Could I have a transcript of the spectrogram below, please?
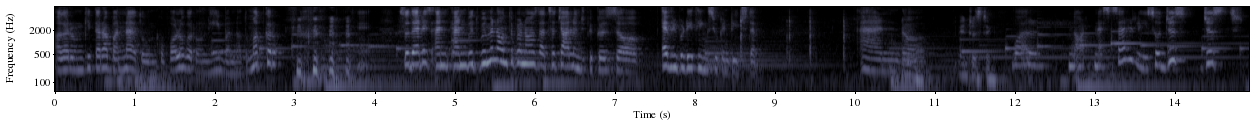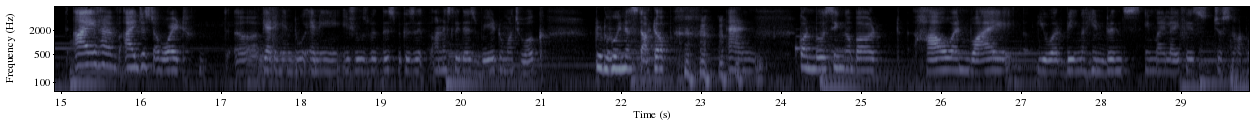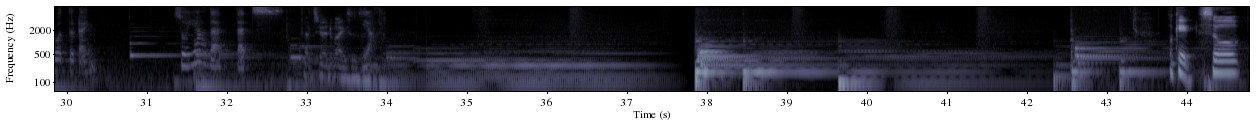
अगर उनकी तरह बनना है तो उनको फॉलो करो नहीं बनना तो मत करो so that is and and with women entrepreneurs that's a challenge because uh, everybody thinks you can teach them and uh, interesting well not necessarily so just just i have i just avoid uh, getting into any issues with this because it, honestly there's way too much work to do in a startup and conversing about how and why you are being a hindrance in my life is just not worth the time so yeah that that's that's your advice is it? yeah Okay, so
